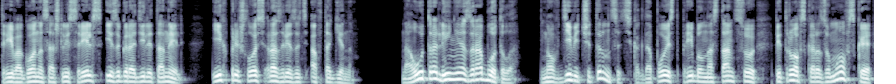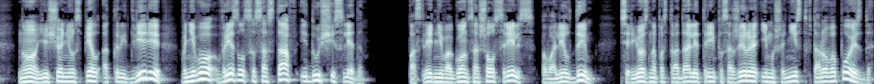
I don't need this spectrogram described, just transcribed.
Три вагона сошли с рельс и загородили тоннель. Их пришлось разрезать автогеном. На утро линия заработала. Но в 9.14, когда поезд прибыл на станцию Петровско-Разумовская, но еще не успел открыть двери, в него врезался состав, идущий следом. Последний вагон сошел с рельс, повалил дым. Серьезно пострадали три пассажира и машинист второго поезда.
